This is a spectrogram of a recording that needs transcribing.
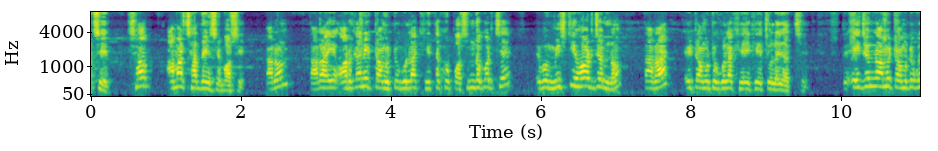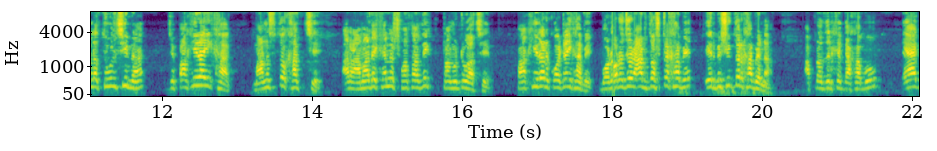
আছে, সব আমার ছাদে এসে বসে। কারণ তারা এই অর্গানিক টমেটোগুলা খেতে খুব পছন্দ করছে এবং মিষ্টি হওয়ার জন্য তারা এই টমেটোগুলা খেয়ে খেয়ে চলে যাচ্ছে। তো এই জন্য আমি টমেটোগুলা তুলছি না যে পাখিরাই খাক, মানুষ তো খাচ্ছে। আর আমার এখানে শতাধিক টমেটো আছে। পাখিরা আর কয়টাই খাবে? বড় জোর আট, দশটা খাবে? এর বেশি তো আর খাবে না। আপনাদেরকে দেখাবো এক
